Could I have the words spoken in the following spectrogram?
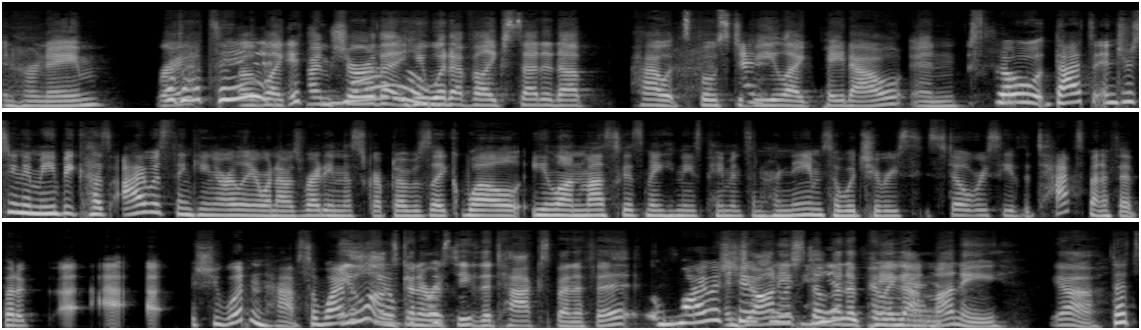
in her name, Well, right? that's it. Of, like It's I'm sure that he would have like set it up how it's supposed to And- be like paid out and So that's interesting to me because I was thinking earlier when I was writing the script, I was like, well, Elon Musk is making these payments in her name, so would she re- still receive the tax benefit? But uh, uh, uh, she wouldn't have. So why Elon's going to receive the tax benefit Why was and she? Johnny's still going to pay that money. Yeah. That's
